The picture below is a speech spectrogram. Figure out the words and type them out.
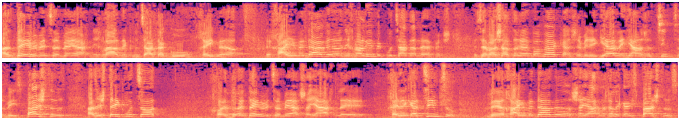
אז די במצמח נכלל בקבוצת הגוף, חיימר, וחי ומדבר נכללים בקבוצת הנפש. וזה מה שאלת הרב אומר כאן, שבנגיע לעניין של צמצום ואיספשטוס, אז יש שתי קבוצות. די וצמח שייך לחלק הצמצום וחי ומדבר שייך לחלק האספשטוס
